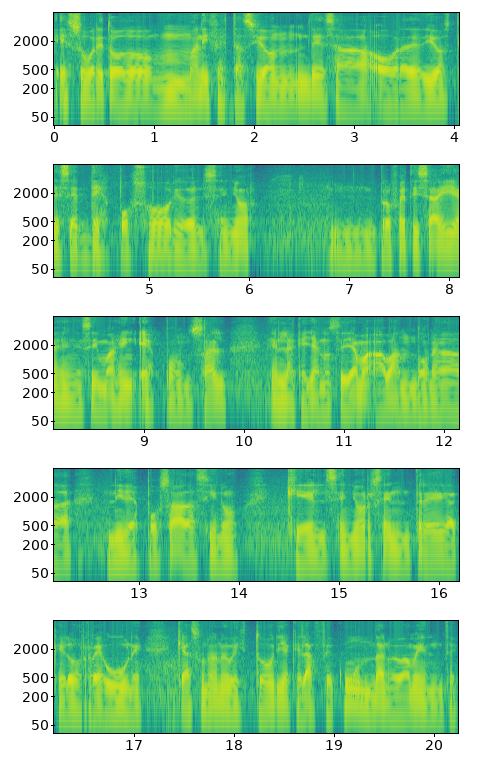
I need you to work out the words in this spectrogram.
es sobre todo manifestación de esa obra de Dios, de ese desposorio del Señor. Mm, profeta Isaías en esa imagen esponsal en la que ya no se llama abandonada ni desposada, sino que el Señor se entrega, que los reúne, que hace una nueva historia, que la fecunda nuevamente.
